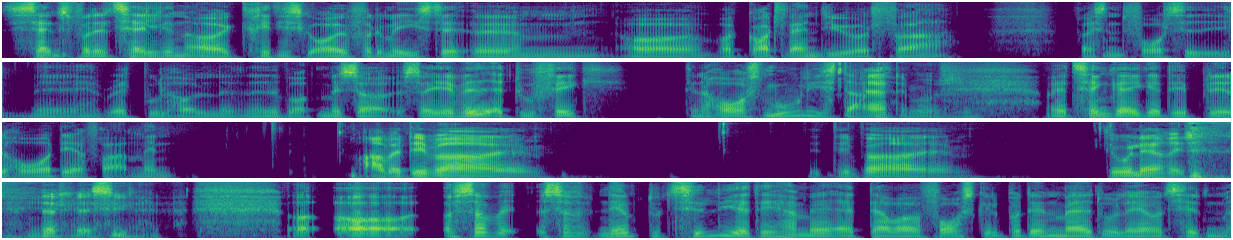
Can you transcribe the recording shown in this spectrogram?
sans for detaljen og et kritisk øje for det meste, øhm, og var godt vandt i øvrigt fra, fra sin fortid med Red Bull-holdene dernede. Men så, så jeg ved, at du fik den hårdest mulige start. Ja, det må jeg sige. Og jeg tænker ikke, at det blev hårdere derfra, men... Ja, men det var... Øh, det, det var... Øh, det var lærerigt, vil jeg sige. og, og, og så, så nævnte du tidligere det her med, at der var forskel på den mad, du laver til den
